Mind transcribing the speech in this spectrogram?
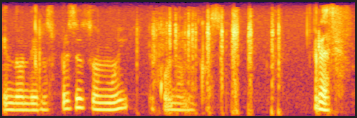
en donde los precios son muy económicos. Gracias.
